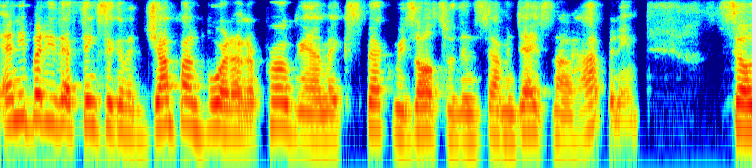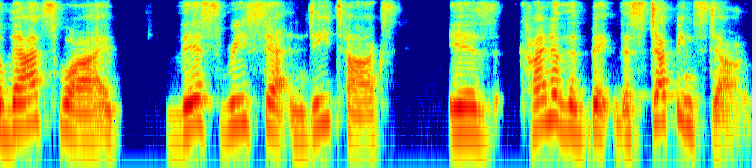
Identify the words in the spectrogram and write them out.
anybody that thinks they're going to jump on board on a program expect results within seven days. It's not happening. So that's why this reset and detox is kind of the big the stepping stone.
